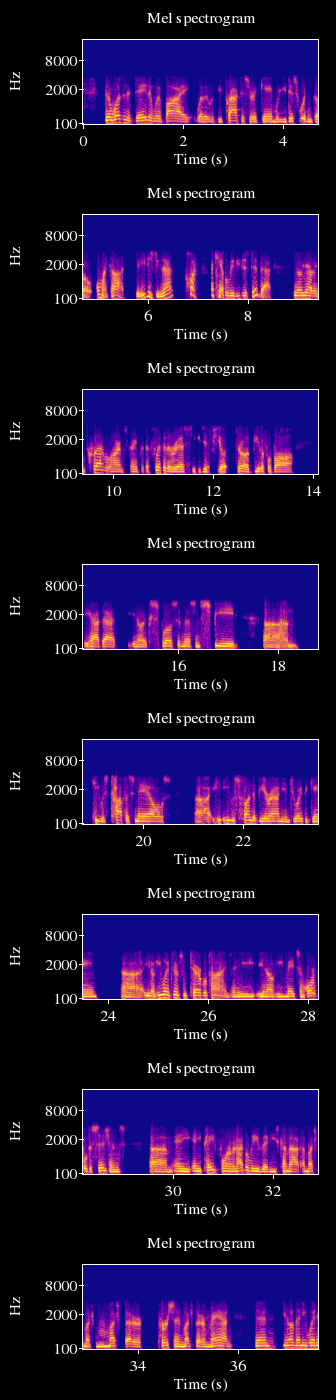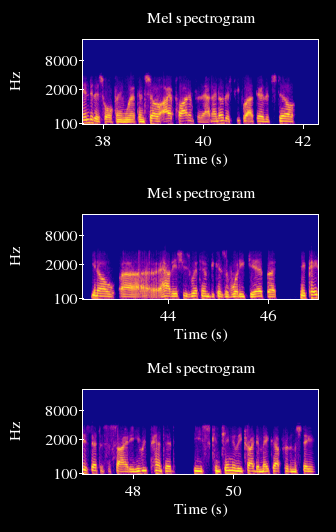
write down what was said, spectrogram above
there wasn't a day that went by, whether it would be practice or a game, where you just wouldn't go, "Oh my God, did he just do that? I can't believe he just did that." You know, he had incredible arm strength with a flick of the wrist. He could just feel, throw a beautiful ball. He had that, you know, explosiveness and speed. Um, he was tough as nails. Uh, he, he was fun to be around. He enjoyed the game. Uh, you know, he went through some terrible times, and he, you know, he made some horrible decisions, um, and he and he paid for him. And I believe that he's come out a much, much, much better person, much better man than you know than he went into this whole thing with. And so I applaud him for that. And I know there's people out there that still, you know, uh, have issues with him because of what he did, but he paid his debt to society. He repented. He's continually tried to make up for the mistakes.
